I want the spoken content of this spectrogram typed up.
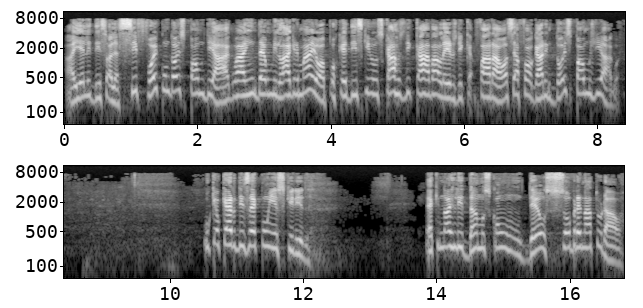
Aí ele disse: Olha, se foi com dois palmos de água, ainda é um milagre maior, porque diz que os carros de cavaleiros de Faraó se afogaram em dois palmos de água. O que eu quero dizer com isso, querido? É que nós lidamos com um Deus sobrenatural.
